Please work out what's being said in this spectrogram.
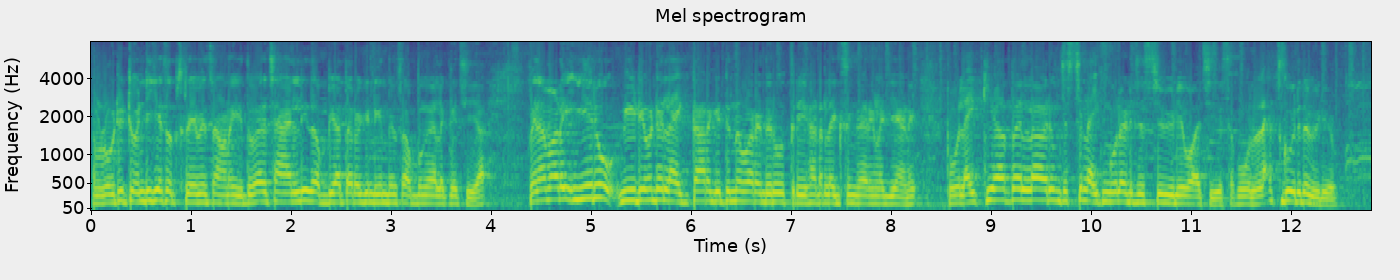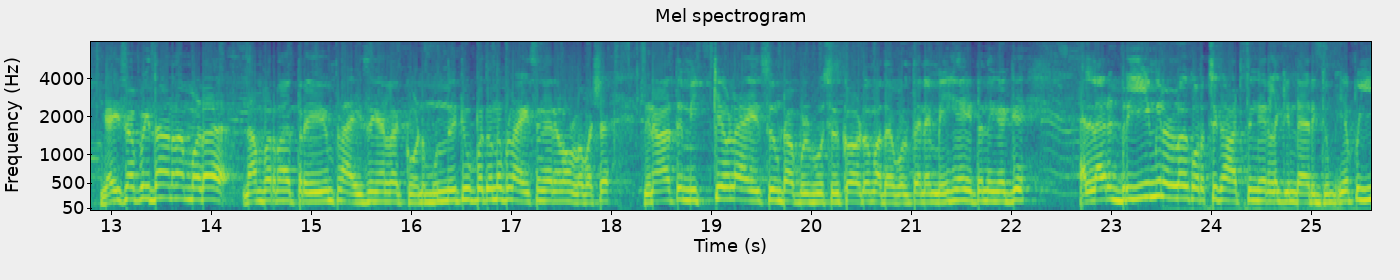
നമ്മൾ ഒരു ട്വന്റി കെ സബ്സ്ക്രൈബേഴ്സ് ആണ്. ഇതുവരെ ചാനൽ ഇത് അഭ്യാത്തവരൊക്കെ ഉണ്ടെങ്കിൽ സബും കാര്യങ്ങളൊക്കെ ചെയ്യുക. പിന്നെ നമ്മുടെ ഈ ഒരു വീഡിയോന്റെ ലൈക്ക് ടാർഗറ്റ് എന്ന് പറയുന്നത് ഒരു ത്രീ ഹൺഡ്രഡ് ലൈക്സും കാര്യങ്ങളൊക്കെയാണ്. അപ്പോൾ ലൈക്ക് ചെയ്യാത്ത എല്ലാവരും ജസ്റ്റ് ലൈക്കും കൂടെ ജസ്റ്റ് വീഡിയോ വാച്ച് ചെയ്യുക. അപ്പോൾ let's go the video guys അപ്പോൾ ഇതാണ് നമ്മുടെ ഞാൻ പറഞ്ഞ ഇത്രയും പ്ലൈസും കാര്യങ്ങളൊക്കെ ഉണ്ട് മുന്നൂറ്റി മുപ്പത്തൊന്ന് പ്ലൈസും കാര്യങ്ങളുള്ളൂ പക്ഷേ ഇതിനകത്ത് മിക്ക പ്ലൈസും ഡബിൾ ബൂസ്റ്റർ കാർഡും അതേപോലെ തന്നെ മെയിൻ ആയിട്ട് നിങ്ങൾക്ക് എല്ലാവരും ഡ്രീമിലുള്ള കുറച്ച് കാർഡ്സും കാര്യങ്ങളൊക്കെ ഉണ്ടായിരിക്കും. അപ്പോൾ ഈ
